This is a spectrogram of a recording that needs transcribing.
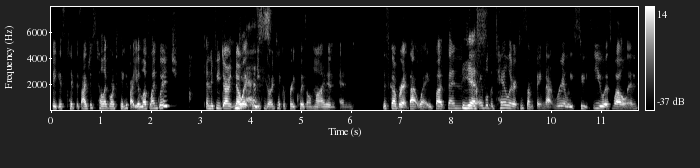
biggest tip is I just tell everyone to think about your love language, and if you don't know it, then you can go and take a free quiz online and and discover it that way. But then Yes. you're able to tailor it to something that really suits you as well. And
